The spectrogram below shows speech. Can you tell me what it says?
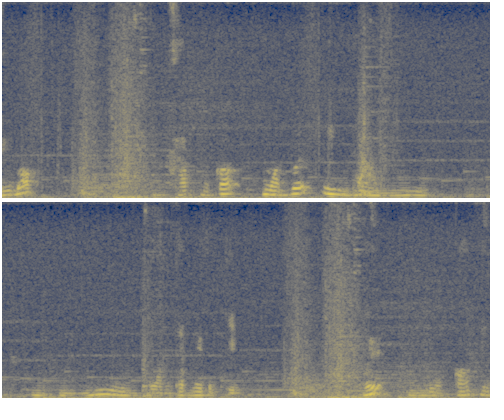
ิวบ็อกครับ แล้วก็หมวดด้วยหนึ่งทางพลังแทบไม่สกินเฮ้ยบวกกอล์ฟเลย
